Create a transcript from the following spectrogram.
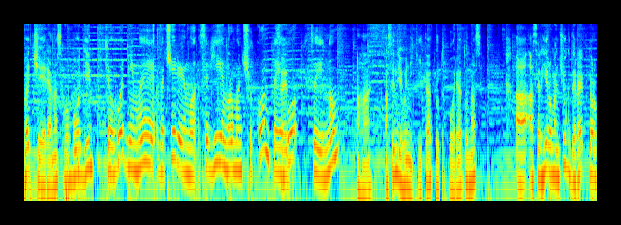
Вечеря на свободі. Сьогодні ми вечерюємо з Сергієм Романчуком та Це- його сином. Ага. А син його Нікіта тут поряд у нас. А, а Сергій Романчук, директор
